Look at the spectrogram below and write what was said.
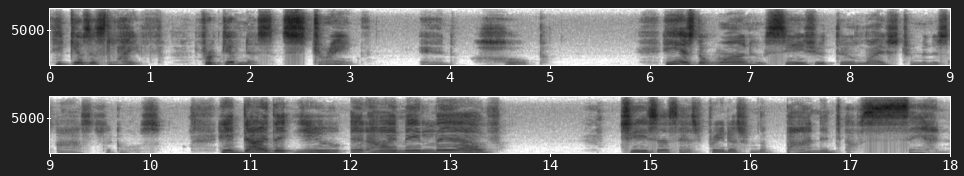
He gives us life, forgiveness, strength, and hope. He is the one who sees you through life's tremendous obstacles. He died that you and I may live. Jesus has freed us from the bondage of sin.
